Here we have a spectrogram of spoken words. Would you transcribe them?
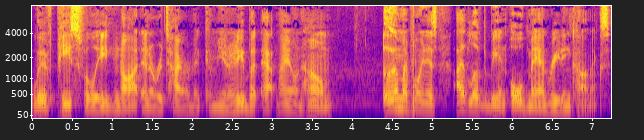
live peacefully, not in a retirement community, but at my own home my point is, I'd love to be an old man reading comics.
